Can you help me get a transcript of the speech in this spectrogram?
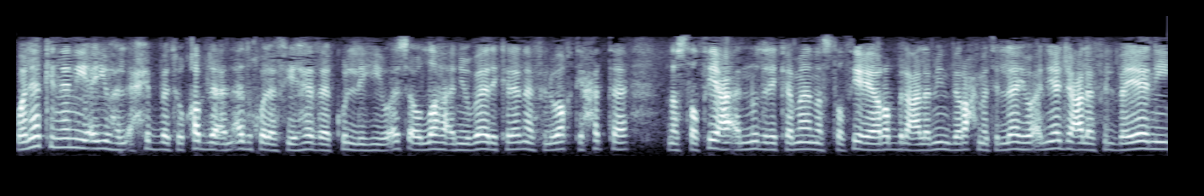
ولكنني أيها الأحبة قبل أن أدخل في هذا كله وأسأل الله أن يبارك لنا في الوقت حتى نستطيع أن ندرك ما نستطيع يا رب العالمين برحمة الله وأن يجعل في البيان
